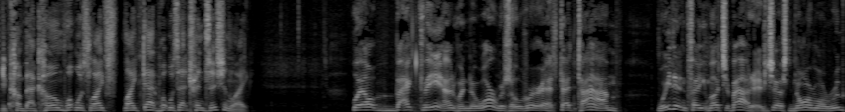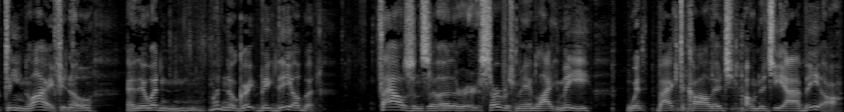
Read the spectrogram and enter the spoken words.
you come back home. What was life like that? What was that transition like? Well, back then, when the war was over, at that time, we didn't think much about it. It's just normal, routine life, you know, and it wasn't wasn't no great big deal. But thousands of other servicemen like me went back to college on the GI Bill.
